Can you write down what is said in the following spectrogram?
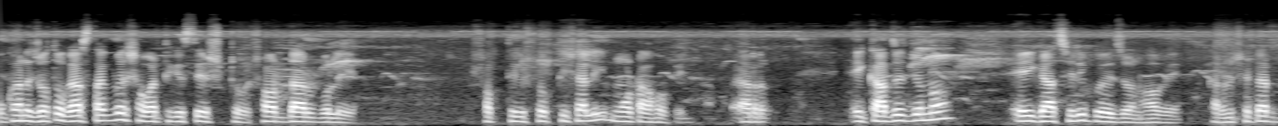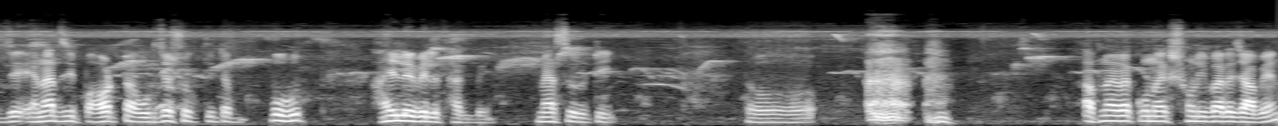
ওখানে যত গাছ থাকবে, সবার থেকে শ্রেষ্ঠ, সর্দার বলে সব থেকে শক্তিশালী মোটা হবে। আর এই কাজের জন্য এই গাছেরই প্রয়োজন হবে। কারণ সেটার যে এনার্জি পাওয়ারটা ঊর্জা শক্তিটা বহুত হাই লেভেলে থাকবে ম্যাচুরিটি তো আপনারা কোনো এক শনিবারে যাবেন,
